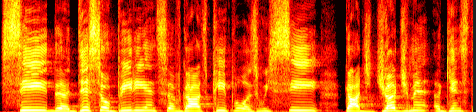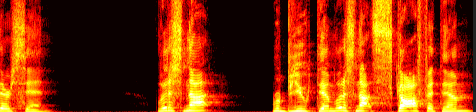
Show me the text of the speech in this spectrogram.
see the disobedience of God's people, as we see God's judgment against their sin, let us not rebuke them, let us not scoff at them,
